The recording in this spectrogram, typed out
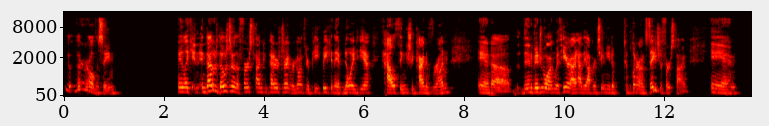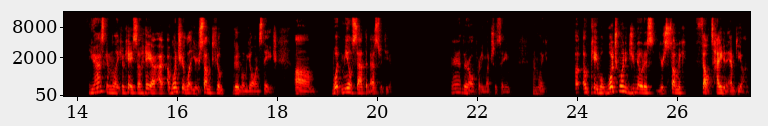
They're all the same. And like and, and those those are the first time competitors, right? We're going through peak week and they have no idea how things should kind of run. And uh the individual I'm with here, I had the opportunity to to put her on stage the first time. And you ask him like, okay, so hey, I, I want your your stomach to feel good when we go on stage. Um, what meal sat the best with you? Eh, they're all pretty much the same. And I'm like, okay, well, which one did you notice your stomach felt tight and empty on?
